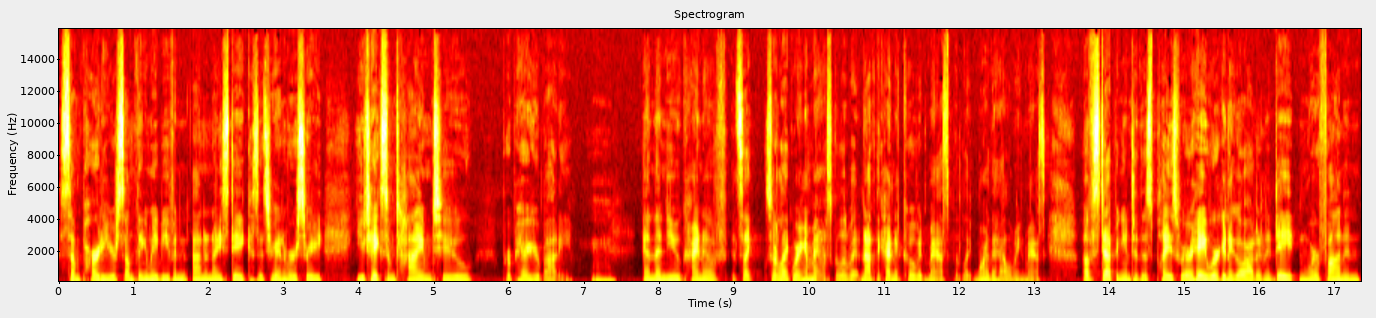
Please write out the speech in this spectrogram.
some party or something, maybe even on a nice date because it's your anniversary. You take some time to prepare your body. Mm-hmm. And then you kind of, it's like sort of like wearing a mask a little bit, not the kind of COVID mask, but like more of the Halloween mask of stepping into this place where, hey, we're going to go out on a date and we're fun and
